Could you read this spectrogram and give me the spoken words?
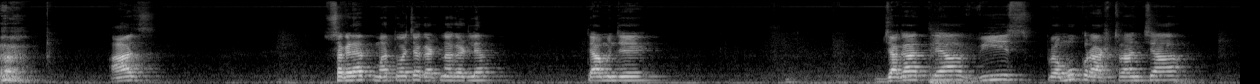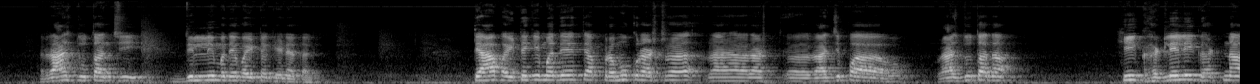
आज सगळ्यात महत्त्वाच्या घटना घडल्या. त्या म्हणजे जगातल्या वीस प्रमुख राष्ट्रांच्या राजदूतांची दिल्लीमध्ये बैठक घेण्यात आली. त्या बैठकीमध्ये त्या प्रमुख राष्ट्र रा, राष्ट्र राज्यपा राजदूतांना ही घडलेली घटना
